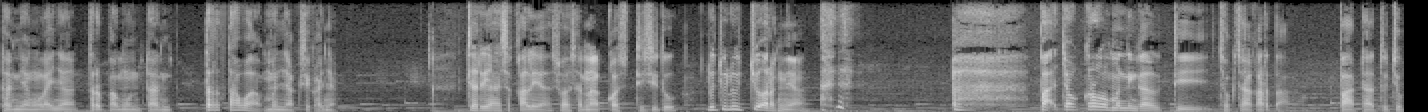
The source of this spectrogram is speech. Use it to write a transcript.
dan yang lainnya terbangun dan tertawa menyaksikannya. Ceria sekali ya suasana kos di situ, lucu-lucu orangnya. Pak Cokro meninggal di Yogyakarta pada 17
